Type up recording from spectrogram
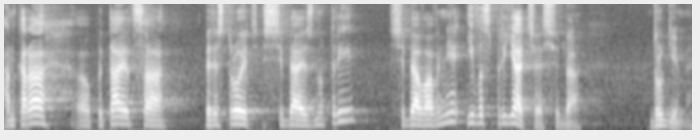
Анкара э, пытается перестроить себя изнутри, себя вовне и восприятие себя другими.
